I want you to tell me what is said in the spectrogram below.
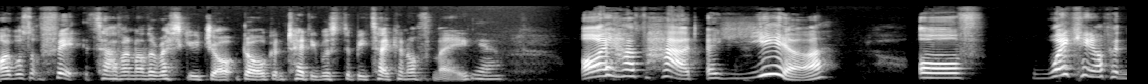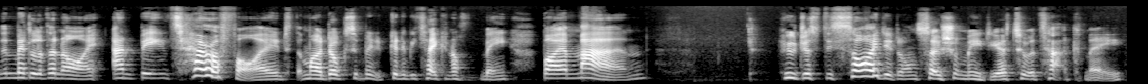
I wasn't fit to have another rescue dog, and Teddy was to be taken off me. Yeah. I have had a year of waking up in the middle of the night and being terrified that my dogs are going to be taken off me by a man who just decided on social media to attack me.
